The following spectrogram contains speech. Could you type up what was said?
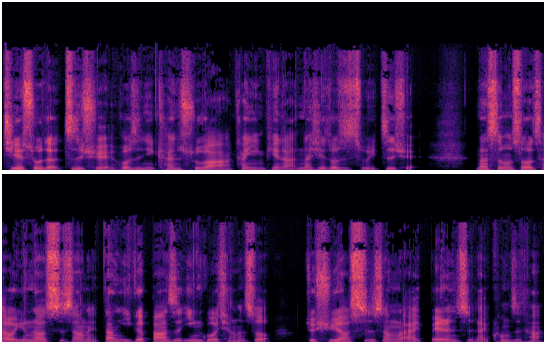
接触的自学，或是你看书啊、看影片啊，那些都是属于自学。那什么时候才会用到食伤呢？当一个八字印过强的时候，就需要食伤来 balance 来控制它，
